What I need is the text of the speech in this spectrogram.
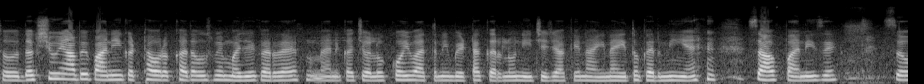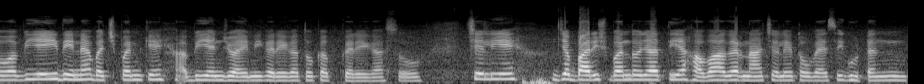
तो दक्षु यहाँ पे पानी इकट्ठा हो रखा था, उसमें मज़े कर रहा है। तो मैंने कहा, चलो, कोई बात नहीं, बेटा, कर लो, नीचे जाके नहाई नहाई तो करनी है, साफ़ पानी से। सो अभी यही दिन है बचपन के, अभी एंजॉय नहीं करेगा तो कब करेगा? सो चलिए, जब बारिश बंद हो जाती है, हवा अगर ना चले तो वैसे ही घुटन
